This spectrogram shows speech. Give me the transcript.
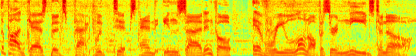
the podcast that's packed with tips and inside info every loan officer needs to know.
